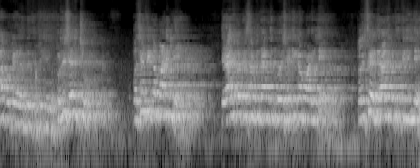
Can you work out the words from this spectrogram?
ആ കുട്ടികൾ എന്ത് തെറ്റ് ചെയ്തു പ്രതിഷേധിച്ചു. പ്രതിഷേധിക്കാൻ പാടില്ലേ? ജനാധിപത്യ സംവിധാനത്തിൽ പ്രതിഷേധിക്കാൻ പാടില്ലേ? പ്രതിഷേധ ജനാധിപത്യത്തിലില്ലേ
